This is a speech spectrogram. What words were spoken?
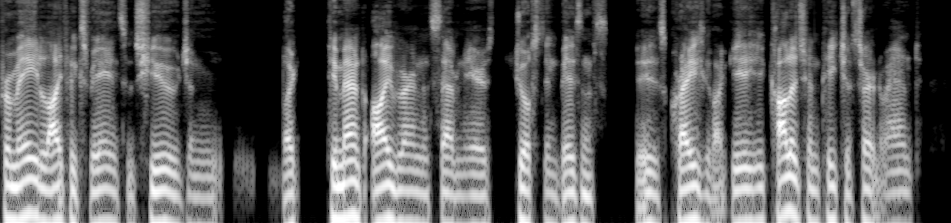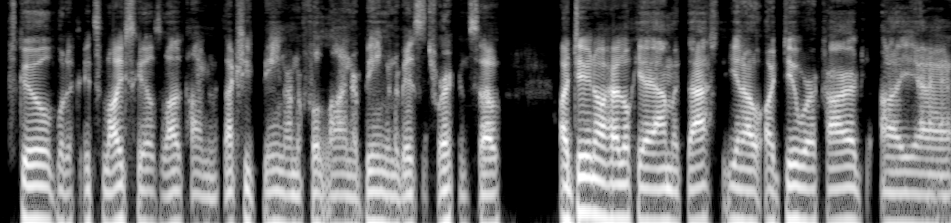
for me, life experience is huge. And like the amount I've learned in seven years just in business is crazy. Like college can teach a certain amount, school, but it's life skills a lot of time. And it's actually being on the front line or being in the business working. So I do know how lucky I am at that. You know, I do work hard. I, uh,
